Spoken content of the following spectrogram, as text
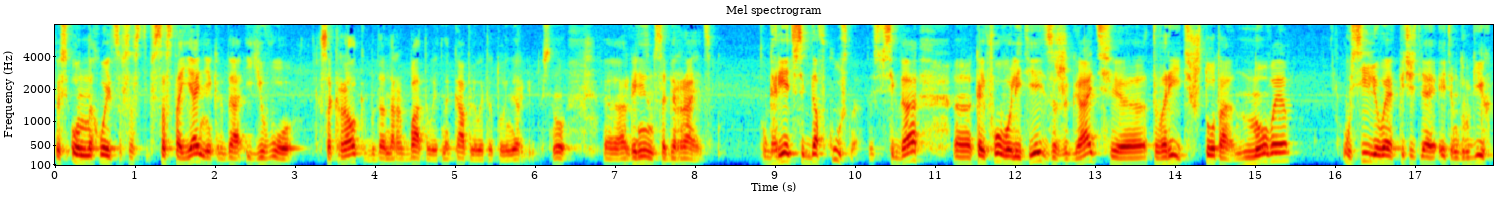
То есть он находится в состоянии, когда его сакрал как бы, да, нарабатывает, накапливает эту энергию. То есть ну, э, организм собирается. Гореть всегда вкусно, то есть всегда э, кайфово лететь, зажигать, э, творить что-то новое, усиливая, впечатляя этим других,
